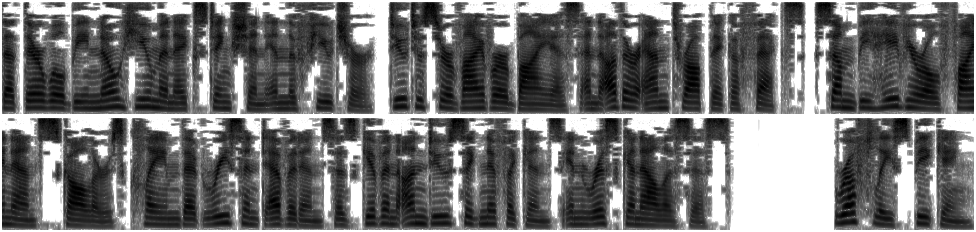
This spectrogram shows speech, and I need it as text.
that there will be no human extinction in the future, due to survivor bias and other anthropic effects. Some behavioral finance scholars claim that recent evidence is given undue significance in risk analysis. Roughly speaking,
